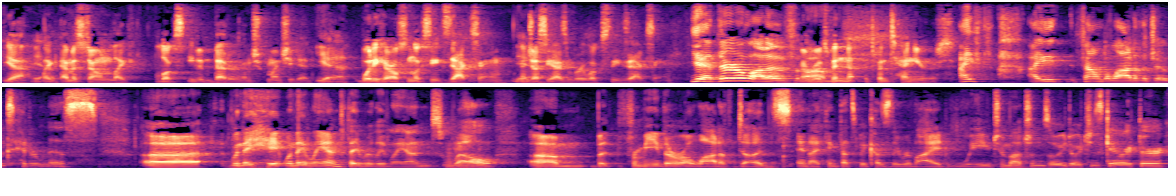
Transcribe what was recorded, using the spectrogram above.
yeah, Yeah. like Emma Stone like looks even better than when she did. Yeah. Woody Harrelson looks the exact same, Yeah. and Jesse Eisenberg looks the exact same. yeah, there are a lot of. Remember, it's um, been it's been ten years. I I found a lot of the jokes hit or miss. Uh, when they hit, when they land, they really land Mm-hmm. well. Um, but for me, there are a lot of duds, and I think that's because they relied way too much on Zoey Deutch's character,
